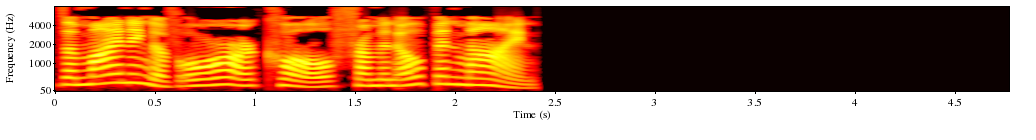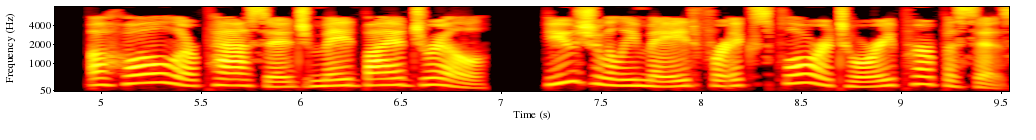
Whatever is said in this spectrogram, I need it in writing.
The mining of ore or coal from an open mine. A hole or passage made by a drill, usually made for exploratory purposes.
